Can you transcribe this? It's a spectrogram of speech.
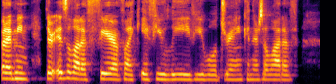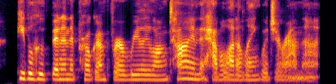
But I mean, there is a lot of fear of like if you leave, you will drink, and there's a lot of people who've been in the program for a really long time that have a lot of language around that,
